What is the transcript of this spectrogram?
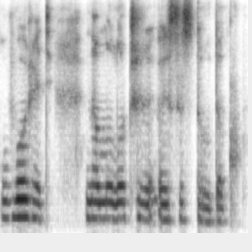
говорять на молодшу е, сестру так.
